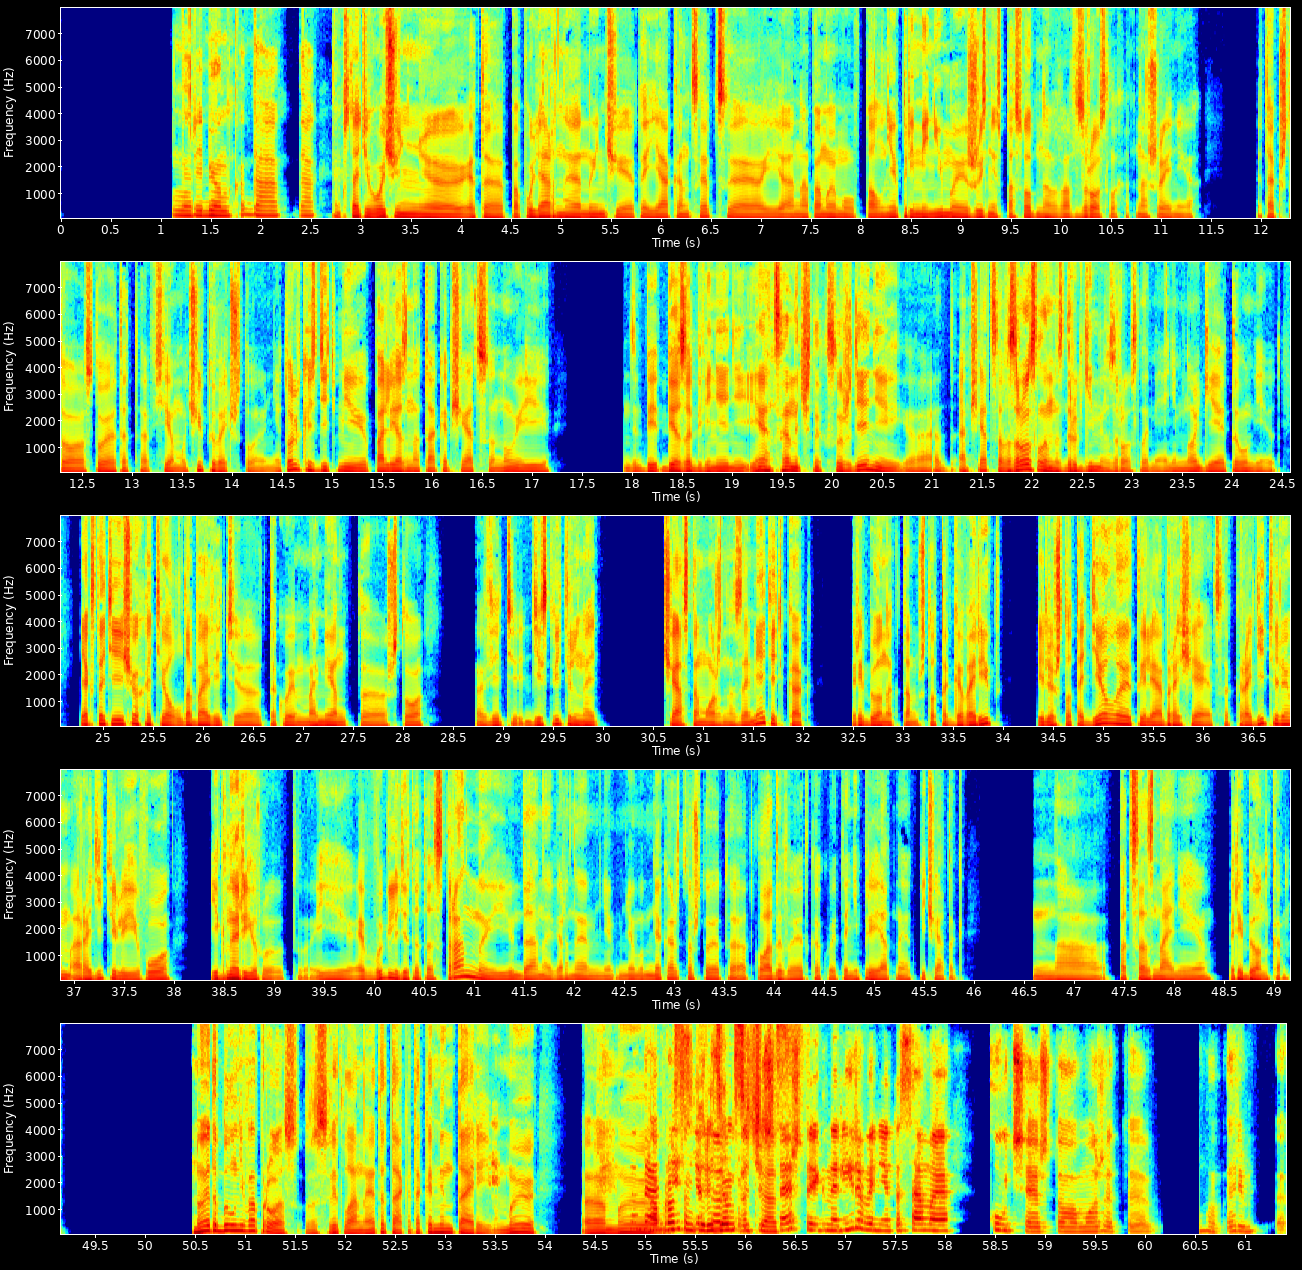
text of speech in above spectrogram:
На ребёнка, да, да. Ну, кстати, очень, э, это популярная нынче "это я" концепция, и она, по-моему, вполне применима и жизнеспособна во взрослых отношениях. Так что стоит это всем учитывать, что не только с детьми полезно так общаться, но и без обвинений и оценочных суждений, а, общаться взрослым с другими взрослыми, а немногие это умеют. Я, кстати, ещё хотел добавить, э, такой момент, э, что ведь действительно часто можно заметить, как ребёнок там что-то говорит или что-то делает, или обращается к родителям, а родители его игнорируют. И выглядит это странно, и да, наверное, мне мне мне кажется, что это откладывает какой-то неприятный отпечаток на подсознании ребёнка. Но это был не вопрос, Светлана, это так, это комментарий. Мы, э, Ну К да, мы вопросам я тоже перейдём просто считаю, сейчас. что игнорирование- это самое худшее, что может, э, ну, э,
